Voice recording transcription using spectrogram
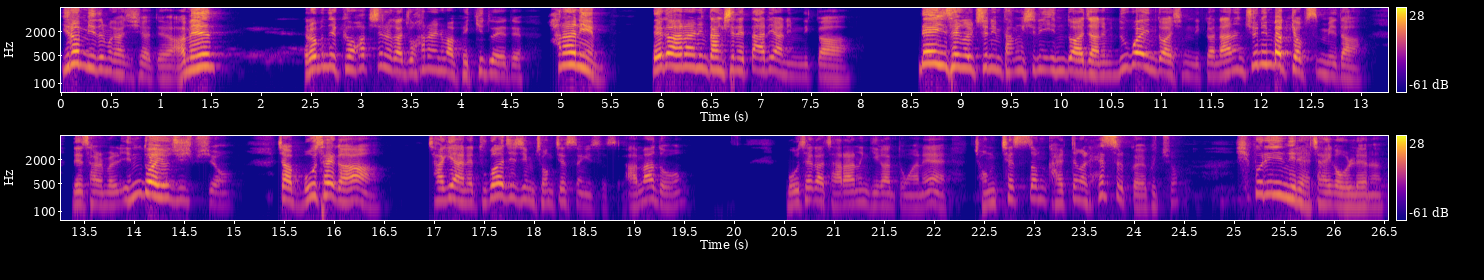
이런 믿음을 가지셔야 돼요. 아멘. 여러분들이 그 확신을 가지고 하나님 앞에 기도해야 돼요. 하나님, 내가 하나님 당신의 딸이 아닙니까? 내 인생을 주님 당신이 인도하지 않으면 누가 인도하십니까? 나는 주님밖에 없습니다. 내 삶을 인도하여 주십시오. 자, 모세가 자기 안에 두 가지 지금 정체성이 있었어요. 아마도 모세가 자라는 기간 동안에 정체성 갈등을 했을 거예요. 그렇죠? 히브리인이래 자기가 원래는.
